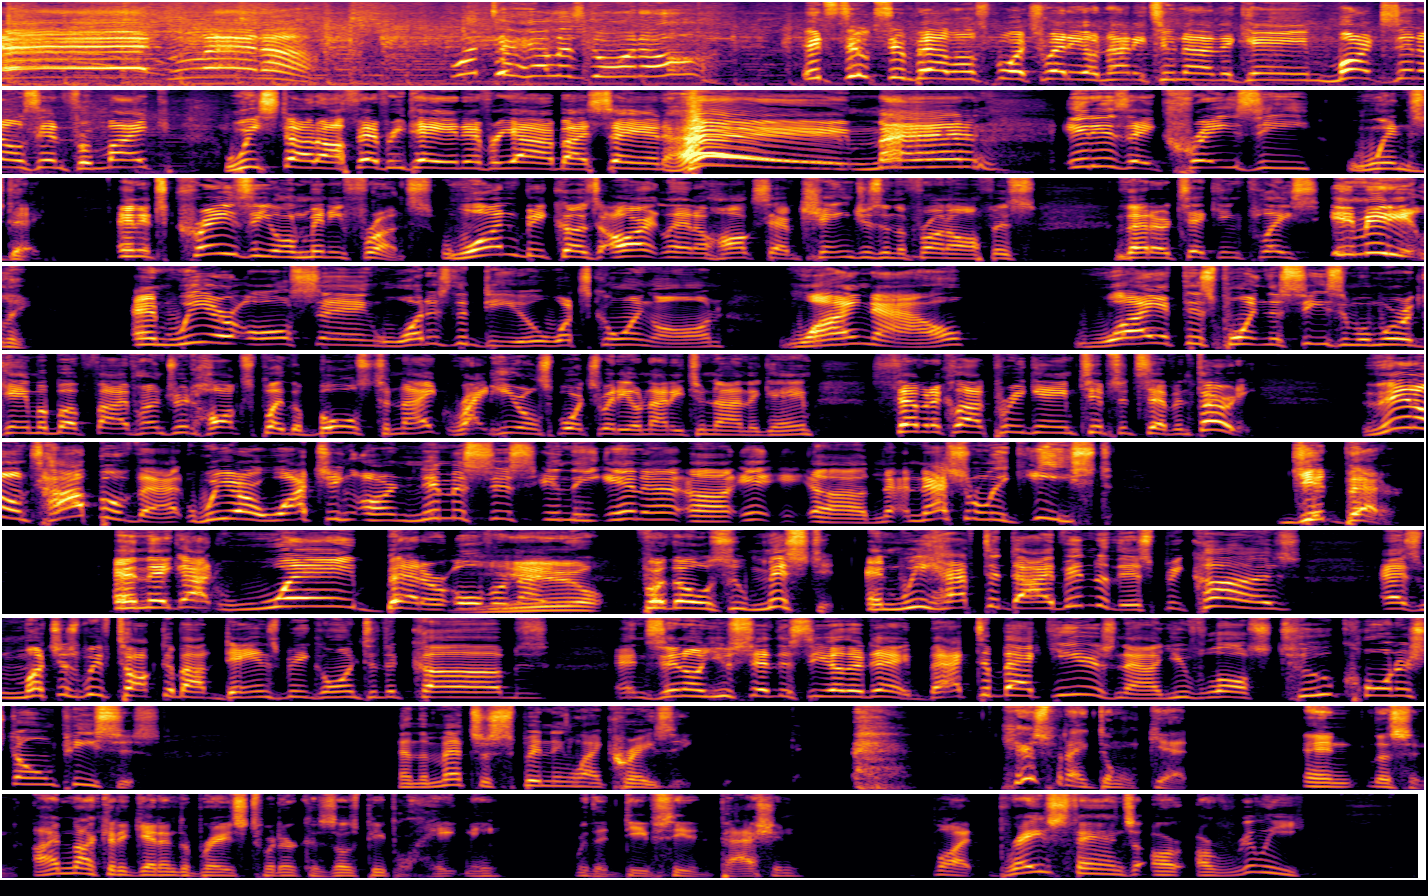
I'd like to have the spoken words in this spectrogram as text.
Atlanta! What the hell is going on? It's Dukes and Bell on Sports Radio 92.9 The Game. Mark Zeno's in for Mike. We start off every day and every hour by saying, hey, man! It is a crazy Wednesday. And it's crazy on many fronts. One, because our Atlanta Hawks have changes in the front office that are taking place immediately. And we are all saying, what is the deal? What's going on? Why now? Why at this point in the season when we're a game above 500? Hawks play the Bulls tonight right here on Sports Radio 92.9 The Game. 7 o'clock pregame, tips at 7.30. Then on top of that, we are watching our nemesis in the uh, uh, National League East get better. And they got way better overnight Yeah. for those who missed it. And we have to dive into this because as much as we've talked about Dansby going to the Cubs, and Zeno, you said this the other day, back to back years now, you've lost two cornerstone pieces. And the Mets are spending like crazy. Here's what I don't get. And listen, I'm not going to get into Braves Twitter because those people hate me with a deep seated passion. But Braves fans are, are really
